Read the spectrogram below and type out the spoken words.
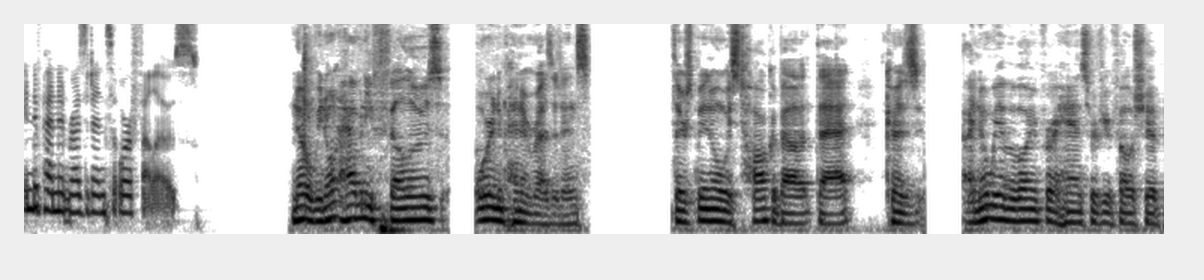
independent residents or fellows? No, we don't have any fellows or independent residents there's been always talk about that because I know we have a volume for a hand surgery fellowship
